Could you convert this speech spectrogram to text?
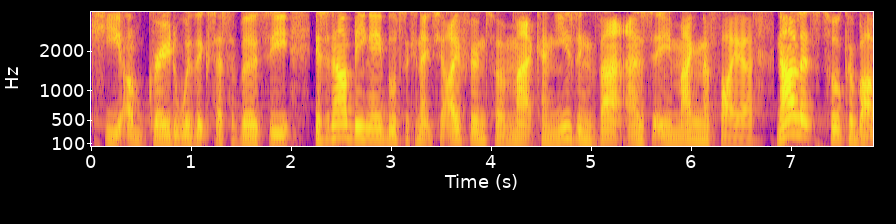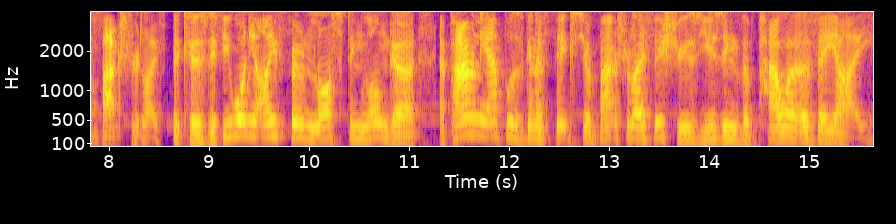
key upgrade with accessibility is now being able to connect your iPhone to a Mac and using that as a magnifier. Now let's talk about battery life, because if you want your iPhone lasting longer, apparently Apple is going to fix your battery life issues using the power of AI.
